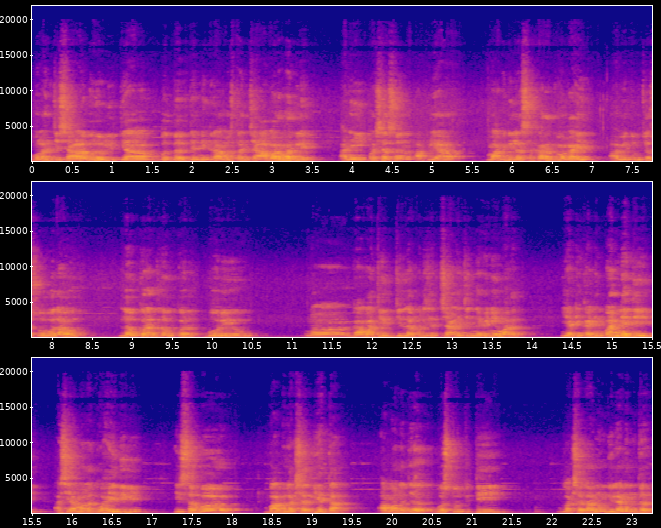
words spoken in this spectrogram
मुलांची शाळा भरवली. त्याबद्दल त्यांनी ग्रामस्थांचे आभार मानले आणि प्रशासन आपल्या मागणीला सकारात्मक आहेत आम्ही तुमच्यासोबत आहोत. लवकरात लवकर बोरीव गावातील जिल्हा परिषद शाळेची नवीन इमारत या ठिकाणी बांधण्यात येईल अशी आम्हाला ग्वाही दिली. ही सर्व बाब लक्षात घेता आम्हाला त्या वस्तुस्थिती लक्षात आणून दिल्यानंतर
